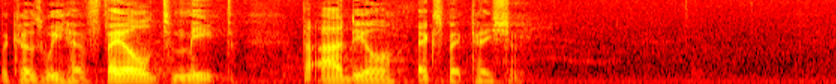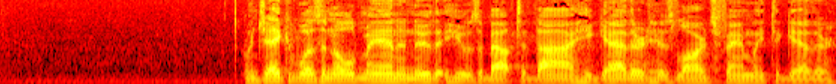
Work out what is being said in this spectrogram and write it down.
because we have failed to meet the ideal expectation. When Jacob was an old man and knew that he was about to die, he gathered his large family together.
